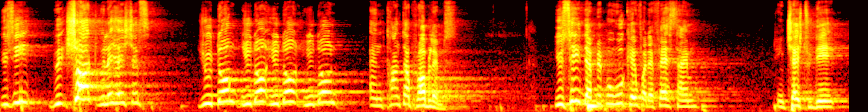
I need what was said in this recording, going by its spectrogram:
You see, with short relationships, you don't, you don't, you don't, you don't encounter problems. You see the people who came for the first time in church today,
